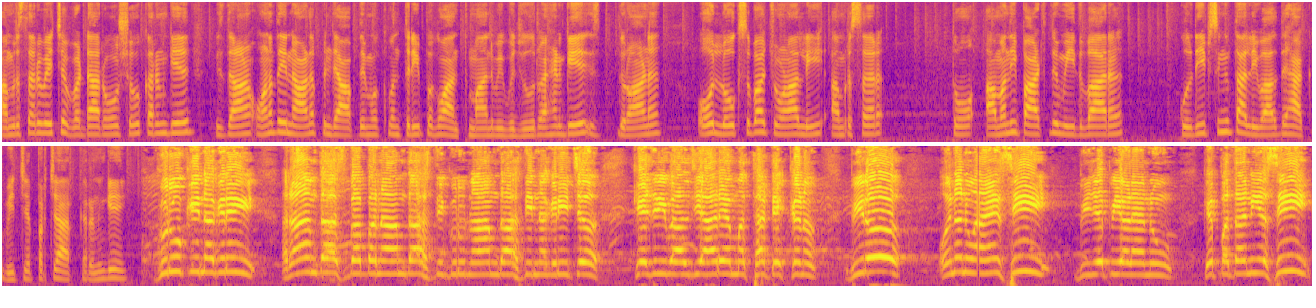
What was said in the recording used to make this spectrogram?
ਅੰਮ੍ਰਿਤਸਰ ਵਿੱਚ ਵੱਡਾ ਰੋਡ ਸ਼ੋਅ ਕਰਨਗੇ। ਇਸ ਦੌਰਾਨ ਉਹਨਾਂ ਦੇ ਨਾਲ ਪੰਜਾਬ ਦੇ ਮੁੱਖ ਮੰਤਰੀ ਭਗਵੰਤ ਮਾਨ ਵੀ ਮੌਜੂਦ ਰਹਿਣਗੇ। ਇਸ ਦੌਰਾਨ ਉਹ ਲੋਕ ਸਭਾ ਚੋਣਾਂ ਲਈ ਅੰਮ੍ਰਿਤਸਰ ਤੋਂ ਆਮ ਆਦਮੀ ਪਾਰਟੀ ਦੇ ਉਮੀਦਵਾਰ ਕੁਲਦੀਪ ਸਿੰਘ ਧਾਲੀਵਾਲ ਦੇ ਹੱਕ ਵਿੱਚ ਪ੍ਰਚਾਰ ਕਰਨਗੇ। ਗੁਰੂ ਕੀ ਨਗਰੀ? ਰਾਮਦਾਸ ਬਾਬਾ ਨਾਮਦਾਸ ਦੀ, ਗੁਰੂ ਨਾਮਦਾਸ ਦੀ ਨਗਰੀ ਚ ਕੇਜਰੀਵਾਲ ਜੀ ਆ ਰਹੇ ਮੱਥਾ ਟੇਕਣ। ਵੀਰੋ, ਉਹਨਾਂ ਨੂੰ ਆਏ ਸੀ ਬੀਜੇਪੀ ਵਾਲਿਆਂ ਨੂੰ ਕਿ ਪਤਾ ਨਹੀਂ ਅਸੀਂ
